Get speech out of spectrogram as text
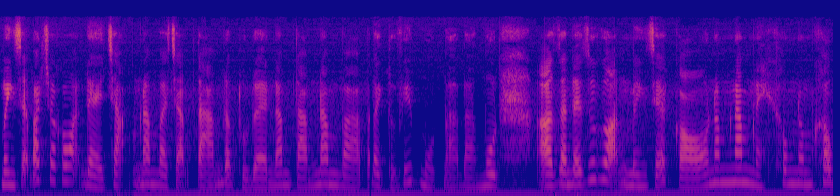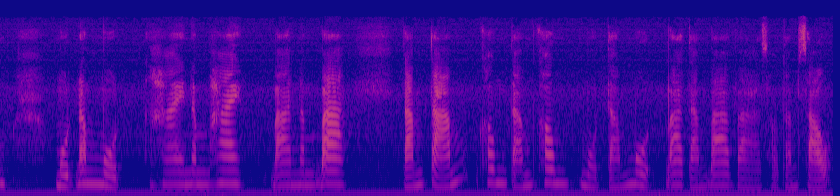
mình sẽ bắt cho các bạn đề chạm 5 và chạm 8 độc thủ đề 585 và bạch thủ vip 1331 à, dần đấy rút gọn mình sẽ có 55 này 050 151 252 353 88 080 181 383 và 686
